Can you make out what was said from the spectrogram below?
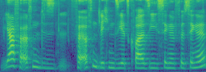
ja, veröffentlichen, veröffentlichen sie jetzt quasi Single für Single.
